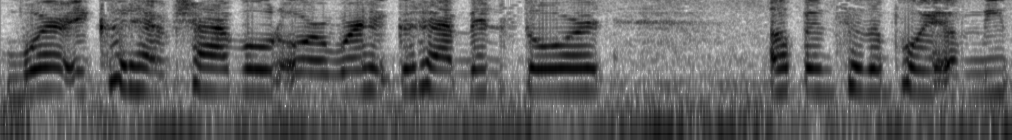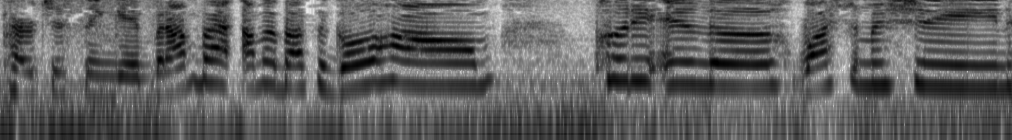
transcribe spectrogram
where it could have traveled or where it could have been stored up until the point of me purchasing it. But I'm, I'm about to go home, put it in the washing machine,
